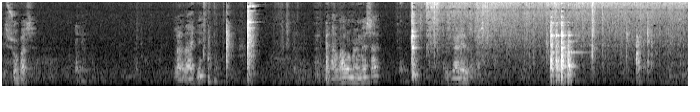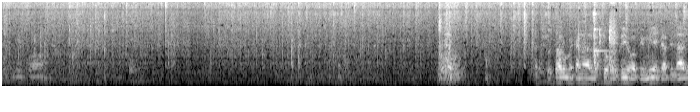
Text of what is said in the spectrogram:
της σούπας λαδάκι και θα βάλουμε μέσα τις γαρίδες μας. Λοιπόν. Θα τις σοτάρουμε κανένα λεπτό δύο από τη μία και από την άλλη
